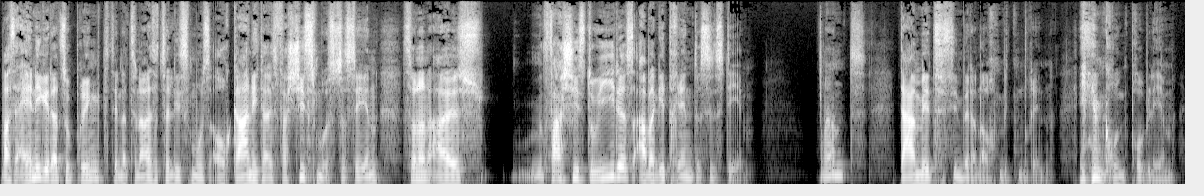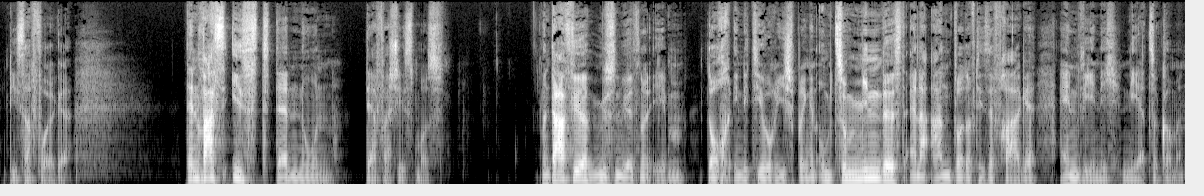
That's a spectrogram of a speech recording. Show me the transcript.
Was einige dazu bringt, den Nationalsozialismus auch gar nicht als Faschismus zu sehen, sondern als faschistoides, aber getrenntes System. Und damit sind wir dann auch mittendrin im Grundproblem dieser Folge. Denn was ist denn nun der Faschismus? Und dafür müssen wir jetzt nun eben doch in die Theorie springen, um zumindest einer Antwort auf diese Frage ein wenig näher zu kommen.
